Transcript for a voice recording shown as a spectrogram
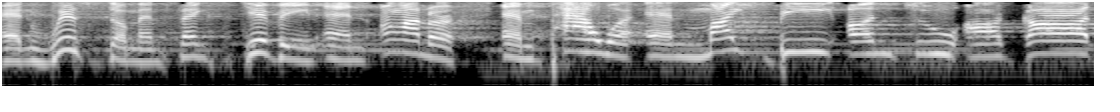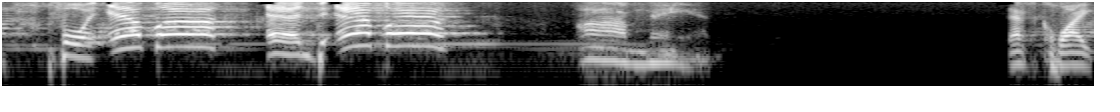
and wisdom and thanksgiving and honor and power and might be unto our God forever and ever. Amen. That's quite,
